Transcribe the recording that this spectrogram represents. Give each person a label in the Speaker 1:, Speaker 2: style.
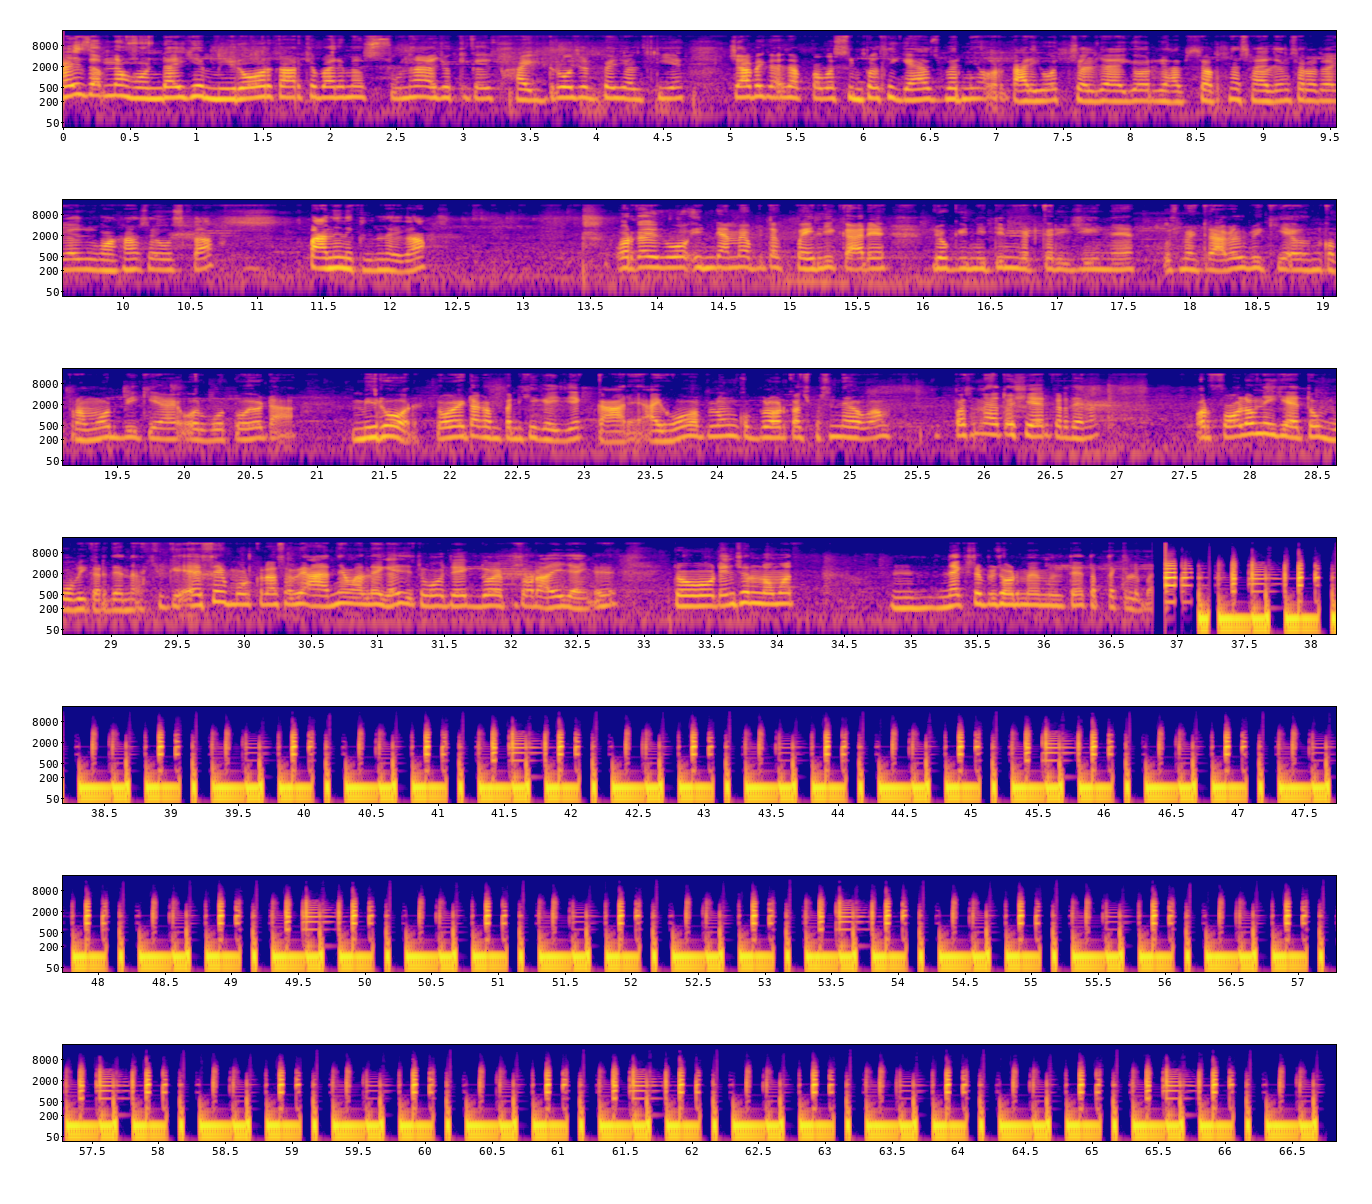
Speaker 1: Guys आपने Hyundai के मिरोर car के बारे में सुना है, जो कि गाइज़ हाइड्रोजन पे चलती है। जहाँ पे गाइज़ आपका बस सिंपल सी गैस भरनी है और गाड़ी वो चल जाएगी और यहाँ से अपना साइलेंसर हो जाएगा, वहाँ से उसका पानी निकलेगा। और गाइज़ वो इंडिया में अभी तक पहली कार है, जो कि नितिन गडकरी जी ने उसमें ट्रैवल भी किया है, उनको प्रमोट भी किया है और वो टोयोटा मिरोर टोयोटा कंपनी की गई एक कार है। आई होप आप लोगों को ब्रॉडकास्ट पसंद आया होगा। पसंद आया तो शेयर कर देना। और फॉलो नहीं किया है तो वो भी कर देना। क्योंकि ऐसे मोड क्लास अभी आने वाले गए तो एक दो एपिसोड आ ही जाएँगे। तो टेंशन लो मत। नेक्स्ट एपिसोड में मिलते हैं, तब तक के लिए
